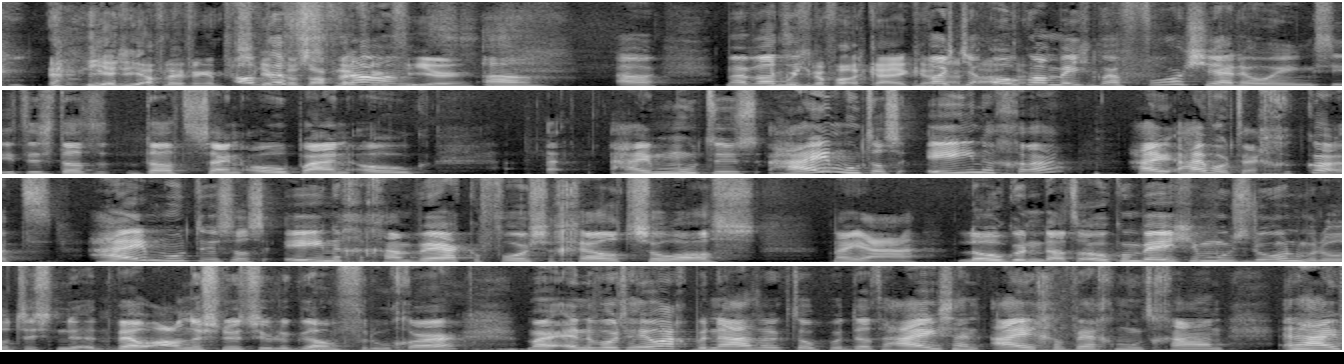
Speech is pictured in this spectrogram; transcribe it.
ja, die aflevering heb Op geskipt. Dat is aflevering strand. 4. Oh. oh, maar Die wat moet ik je nog wel kijken. Wat je later. ook wel een beetje qua foreshadowing ziet, is dat, dat zijn opa en ook. eh, Hij moet dus, hij moet als enige, hij, hij wordt echt gekut. Hij moet dus als enige gaan werken voor zijn geld, zoals, nou ja, Logan dat ook een beetje moest doen. Ik bedoel, het is wel anders natuurlijk dan vroeger. Maar en er wordt heel erg benadrukt op dat hij zijn eigen weg moet gaan. En hij,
